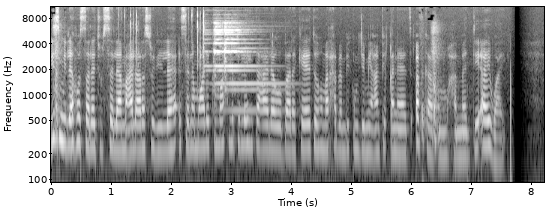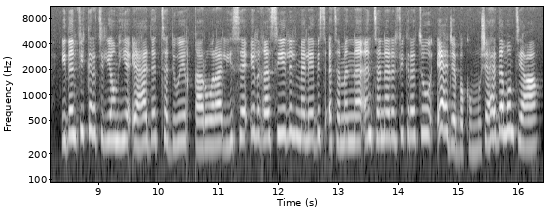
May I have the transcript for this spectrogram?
بسم الله والصلاة والسلام على رسول الله. السلام عليكم ورحمة الله تعالى وبركاته. مرحبا بكم جميعا في قناة أفكار أم محمد دي آي واي. إذا فكرة اليوم هي إعادة تدوير قارورة لسائل غسيل الملابس. أتمنى أن تنال الفكرة. إعجابكم مشاهدة ممتعة.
